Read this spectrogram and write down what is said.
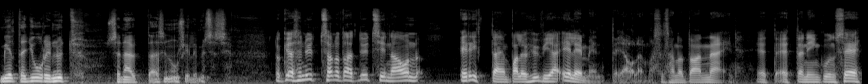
Miltä juuri nyt se näyttää sinun silmissäsi? No kyllä se nyt sanotaan, että nyt siinä on erittäin paljon hyviä elementtejä olemassa, sanotaan näin. Että, että niin kuin se,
